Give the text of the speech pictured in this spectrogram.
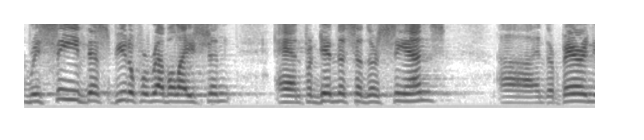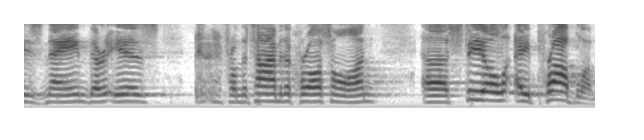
received this beautiful revelation and forgiveness of their sins, and they're bearing his name, there is, from the time of the cross on, still a problem.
